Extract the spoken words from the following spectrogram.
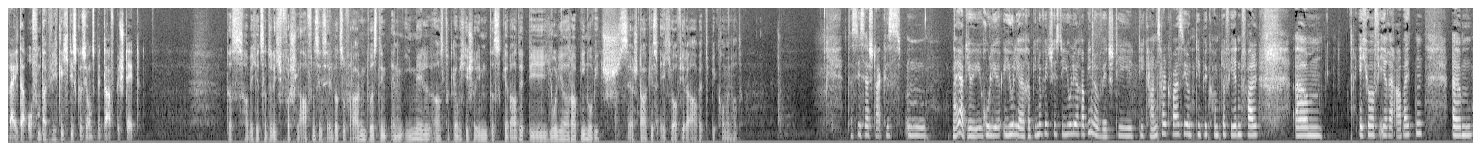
weil da offenbar wirklich Diskussionsbedarf besteht. Das habe ich jetzt natürlich verschlafen, Sie selber zu fragen. Du hast in einem E-Mail, hast du, glaube ich, geschrieben, dass gerade die Julia Rabinovic sehr starkes Echo auf ihre Arbeit bekommen hat. Das ist ein starkes, mm, naja, die Julia, Julia Rabinovic ist die Julia Rabinovic, die, die kann es halt quasi und die bekommt auf jeden Fall ähm, Echo auf ihre Arbeiten. Ähm,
